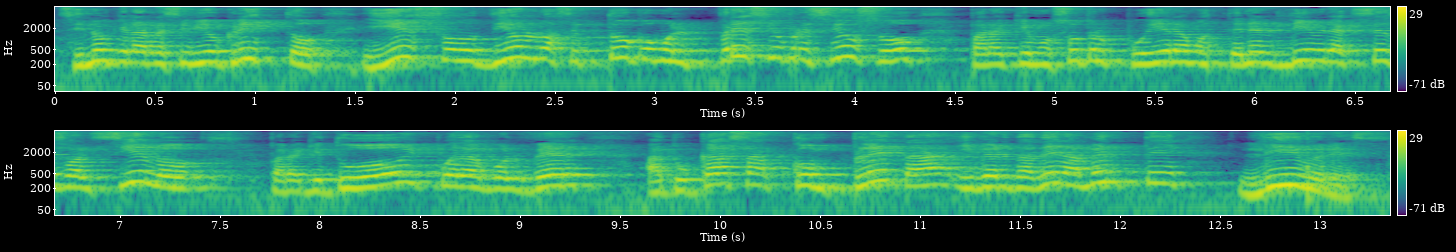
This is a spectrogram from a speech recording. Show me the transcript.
sino que la recibió Cristo. Y eso Dios lo aceptó como el precio precioso para que nosotros pudiéramos tener libre acceso al cielo, para que tú hoy puedas volver a tu casa completa y verdaderamente libres.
